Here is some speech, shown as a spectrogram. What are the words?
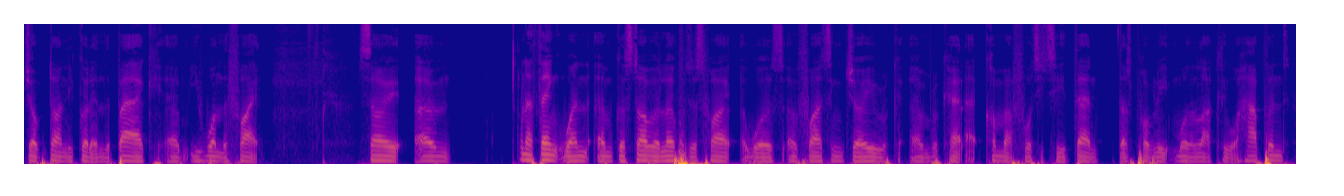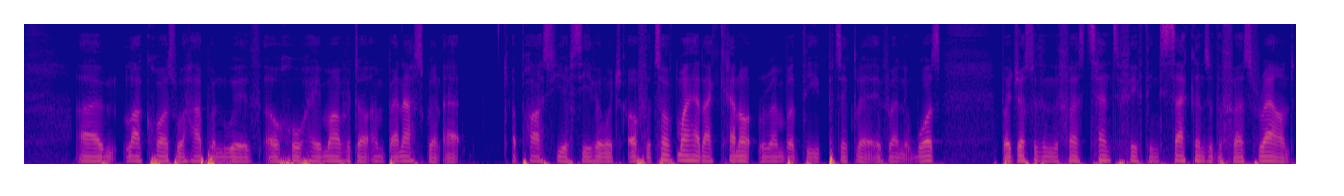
job done. You've got it in the bag. Um, you won the fight. So, um, and I think when um, Gustavo Lopez's fight was um, fighting Joey um, Roquette at Combat 42, then that's probably more than likely what happened. Um, likewise, what happened with uh, Jorge Masvidal and Ben Askren at a past UFC event, which off the top of my head I cannot remember the particular event it was, but just within the first 10 to 15 seconds of the first round,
